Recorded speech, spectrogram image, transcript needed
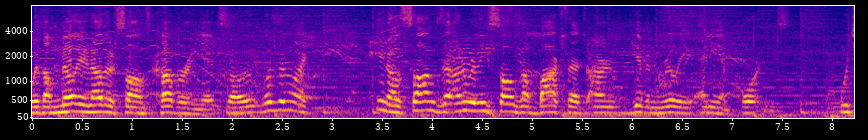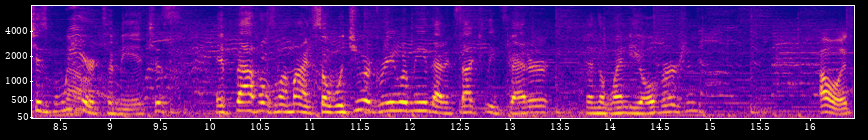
with a million other songs covering it. So it wasn't like, you know, songs that unreleased songs on box sets aren't given really any importance, which is weird to me. It just it baffles my mind. So would you agree with me that it's actually better than the Wendy O version? Oh, it's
